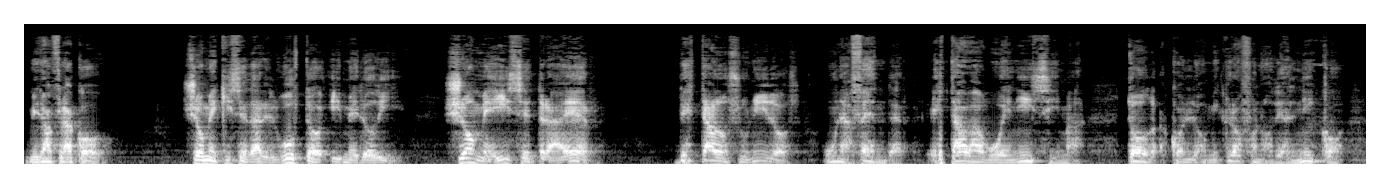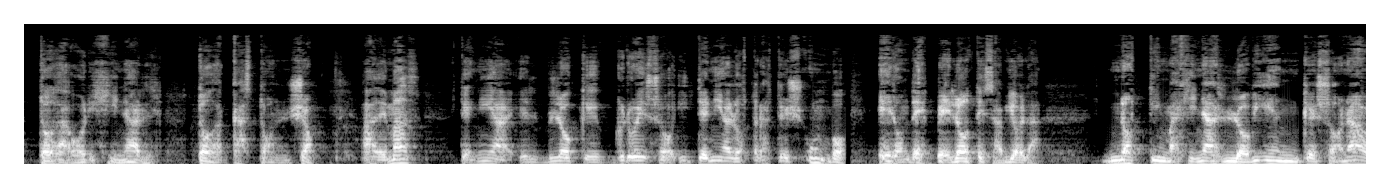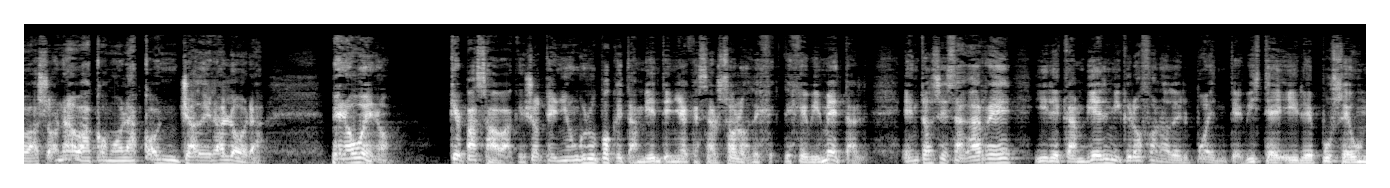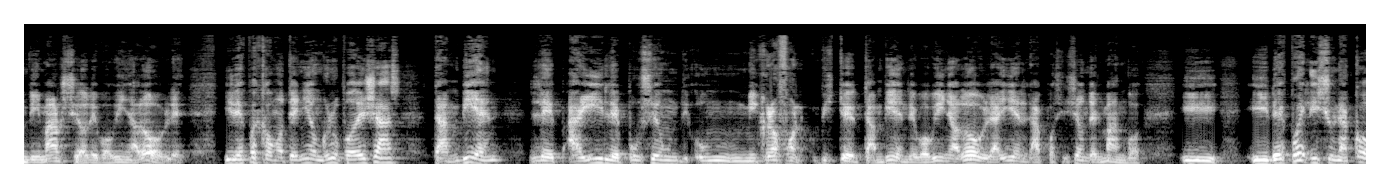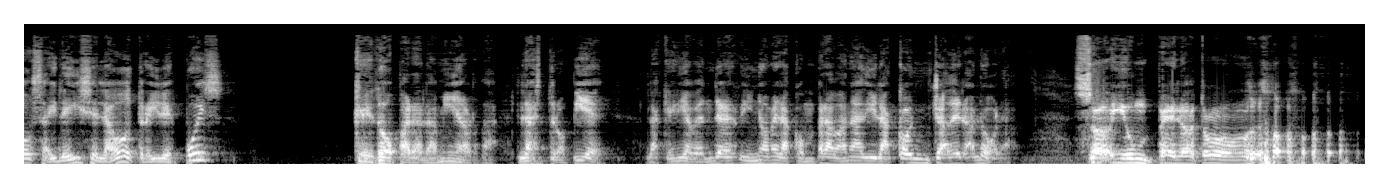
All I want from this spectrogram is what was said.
Mira, flaco, yo me quise dar el gusto y me lo di. Yo me hice traer de Estados Unidos una Fender. Estaba buenísima, toda con los micrófonos de Alnico, toda original, toda Caston Shop. Además, tenía el bloque grueso y tenía los trastes jumbo. Era un despelote esa viola. No te imaginas lo bien que sonaba, sonaba como la concha de la lora. Pero bueno, ¿qué pasaba? Que yo tenía un grupo que también tenía que hacer solos de, heavy metal. Entonces agarré y le cambié el micrófono del puente, ¿viste? Y le puse un dimarcio de bobina doble. Y después como tenía un grupo de jazz, también le, ahí le puse un, un, micrófono, viste, también de bobina doble ahí en la posición del mango. Y, y después le hice una cosa y le hice la otra y después quedó para la mierda. La estropié. La quería vender y no me la compraba nadie, la concha de la lora. Soy un pelotudo.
